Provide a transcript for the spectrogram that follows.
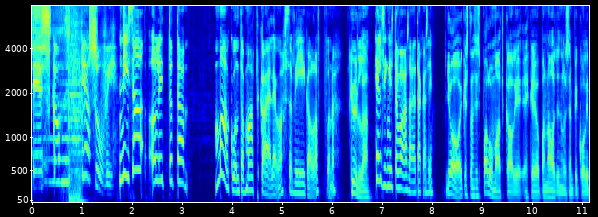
Esko ja Suvi. Niin sä olit tota maakuntamatkailemassa viikonloppuna. Kyllä. Helsingistä Vaasaan ja takaisin. Joo, oikeastaan siis palumatka oli ehkä jopa nautinnollisempi, kun oli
